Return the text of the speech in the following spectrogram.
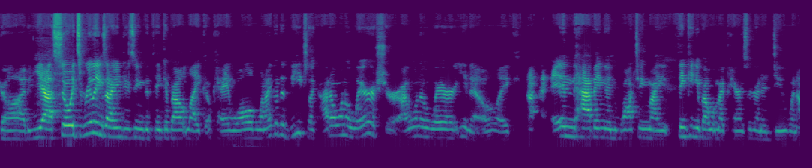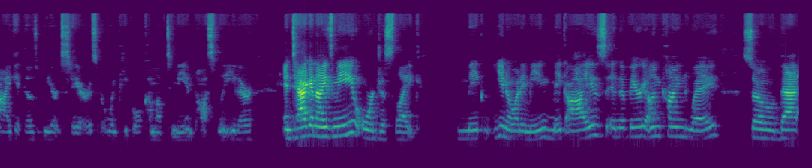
God. Yeah. So it's really anxiety inducing to think about, like, okay, well, when I go to the beach, like, I don't want to wear a shirt. I want to wear, you know, like, and having and watching my, thinking about what my parents are going to do when I get those weird stares or when people come up to me and possibly either antagonize me or just like make, you know what I mean, make eyes in a very unkind way. So that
